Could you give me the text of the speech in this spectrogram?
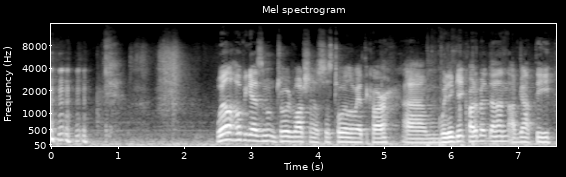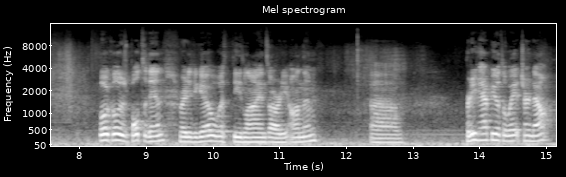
well, I hope you guys enjoyed watching us just toil away at the car. Um, we did get quite a bit done. I've got the oil coolers bolted in, ready to go with the lines already on them. Um, pretty happy with the way it turned out.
